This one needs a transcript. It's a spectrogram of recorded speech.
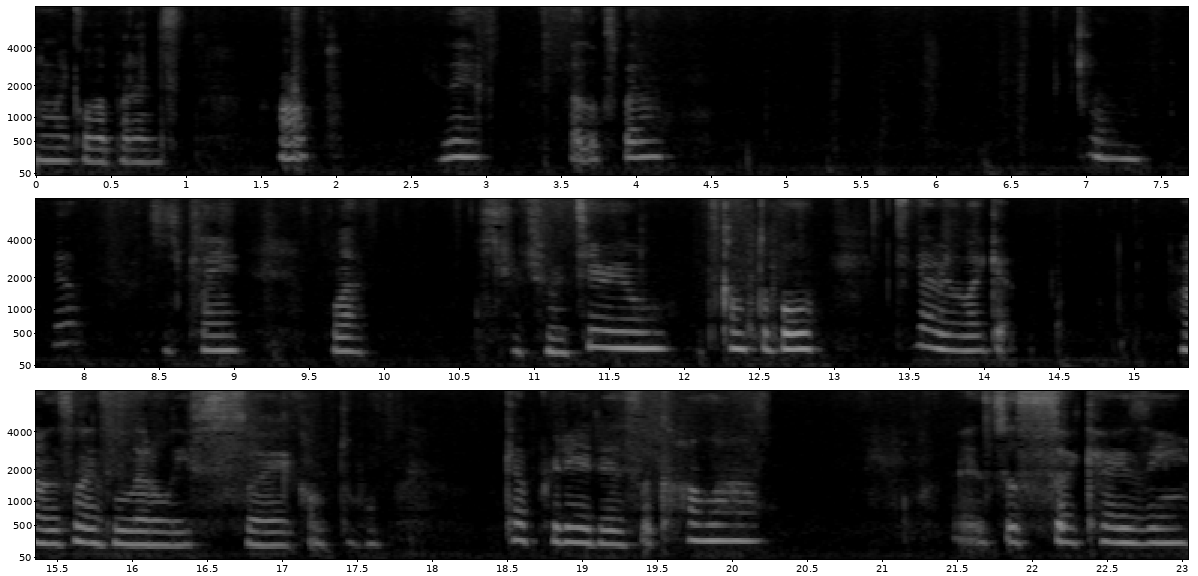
I like all the buttons up there. That looks better. Um, yeah, it's just plain black stretchy material. It's comfortable. So yeah, I really like it. Oh, this one is literally so comfortable. Look how pretty it is, the color. It's just so cozy.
